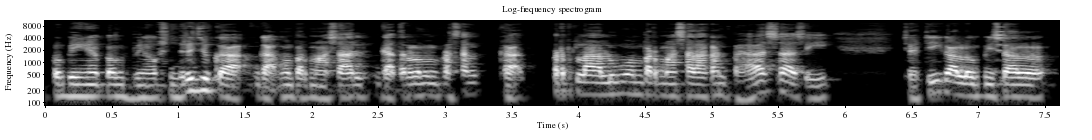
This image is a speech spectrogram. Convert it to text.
pembimbing pembimbing sendiri juga nggak mempermasal nggak terlalu mempermasalahkan nggak terlalu mempermasalahkan bahasa sih. Jadi kalau misal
